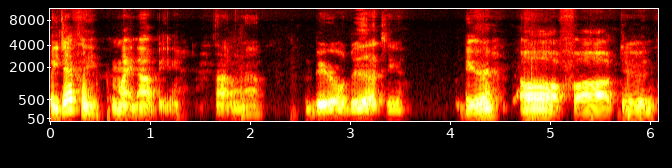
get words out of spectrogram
But you definitely might not be. I don't know. Beer will do that to you. Beer? Oh, fuck, dude.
